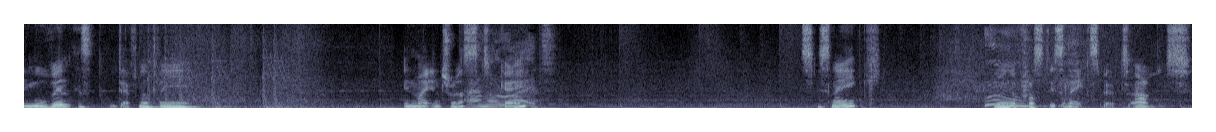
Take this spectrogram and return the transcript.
Moving is definitely in my interest. Okay. Frosty Snake. Doing a frosty snake spit. Alright.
